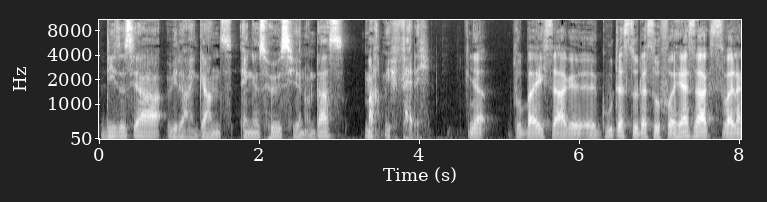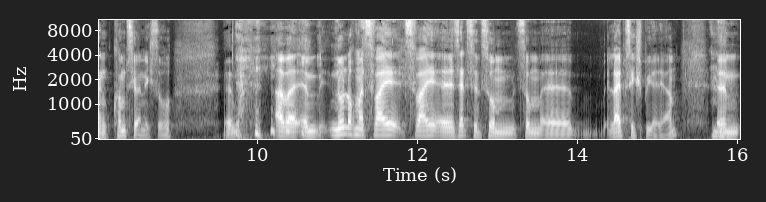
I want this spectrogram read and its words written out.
dieses Jahr wieder ein ganz enges Höschen. Und das macht mich fertig. Ja, wobei ich sage, äh, gut, dass du das so vorhersagst, weil dann kommt's ja nicht so. Ähm, aber ähm, nur noch mal zwei, zwei äh, Sätze zum, zum äh, Leipzig-Spiel, ja. Ähm,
